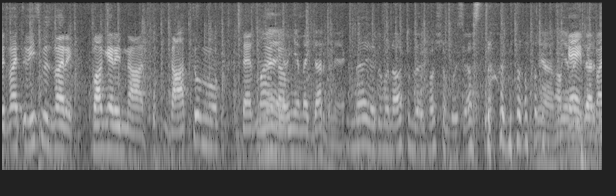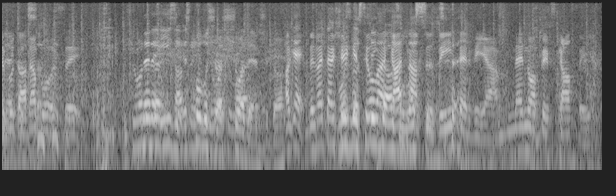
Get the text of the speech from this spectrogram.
bet vai tu vismaz vari pagarināt datumu, Nē, deadline? jo viņiem vajag darbinieku. Nē, jo tu man nākamajai pašam būs jāstrādā. Jā, Ok, viņiem vajag bet varbūt tu dabūsi. Nē, nē, easy, es publiskošu šodien šito. Ok, bet vai tev šķiet, ka cilvēki atnāks uz intervijām, nenopirks kafiju?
